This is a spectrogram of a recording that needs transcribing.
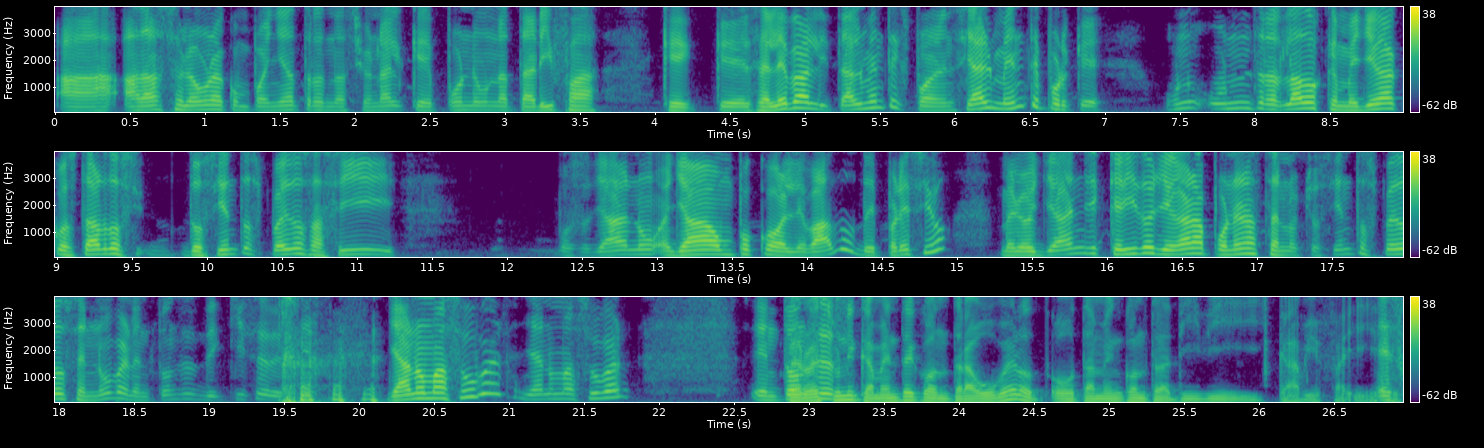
a, a dárselo a una compañía transnacional que pone una tarifa que, que se eleva literalmente exponencialmente porque un, un traslado que me llega a costar 200 pesos así, pues ya, no, ya un poco elevado de precio, me lo ya han querido llegar a poner hasta en 800 pesos en Uber. Entonces quise decir, ya no más Uber, ya no más Uber. Entonces, ¿Pero es únicamente contra Uber o, también contra Didi y Cabify? Es,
